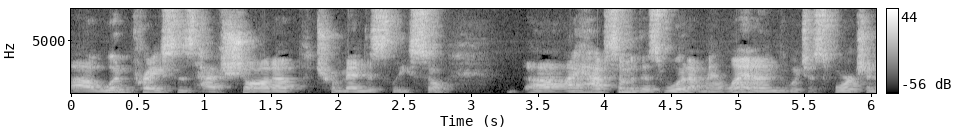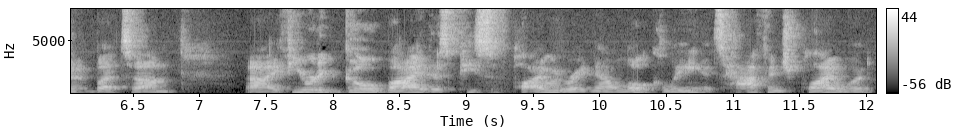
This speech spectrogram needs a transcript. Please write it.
uh, wood prices have shot up tremendously. So uh, I have some of this wood at my land, which is fortunate, but um, uh, if you were to go buy this piece of plywood right now locally, it's half inch plywood,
